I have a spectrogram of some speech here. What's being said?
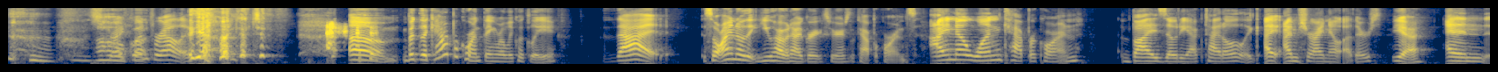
Strike Oh, one fuck. for Alex. Yeah. um, but the Capricorn thing, really quickly, that. So I know that you haven't had great experience with Capricorns. I know one Capricorn by zodiac title. Like I, I'm sure I know others, Yeah. and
